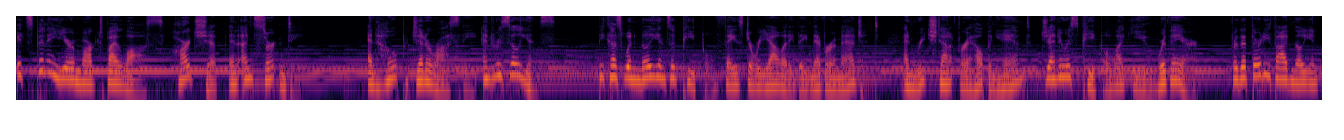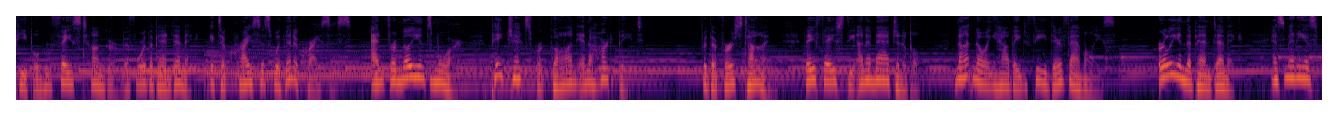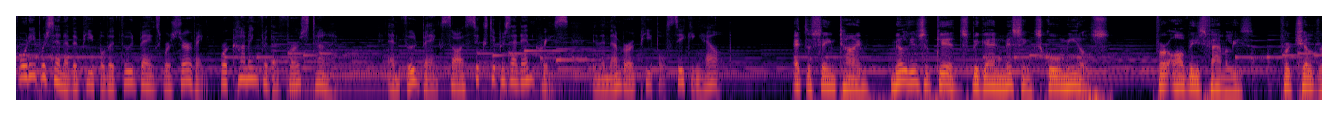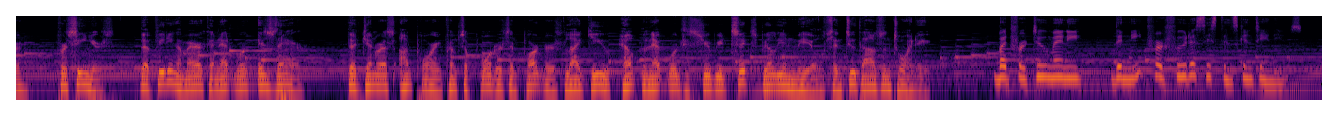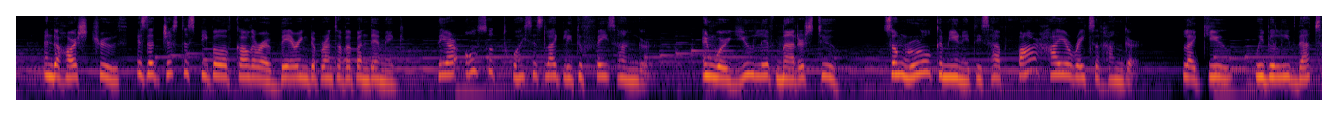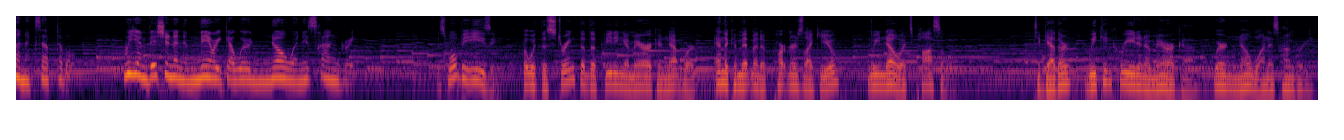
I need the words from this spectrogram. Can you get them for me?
It's been a year marked by loss, hardship, and uncertainty, and hope, generosity, and resilience. Because when millions of people faced a reality they never imagined and reached out for a helping hand, generous people like you were there. For the 35 million people who faced hunger before the pandemic, it's a crisis within a crisis. And for millions more, paychecks were gone in a heartbeat. For the first time, they faced the unimaginable not knowing how they'd feed their families. Early in the pandemic, as many as 40% of the people that food banks were serving were coming for the first time. And food banks saw a 60% increase in the number of people seeking help. At the same time, millions of kids began missing school meals. For all these families, for children, for seniors, the Feeding America Network is there the generous outpouring from supporters and partners like you helped the network distribute 6 billion meals in 2020. But for too many, the need for food assistance continues. And the harsh truth is that just as people of color are bearing the brunt of a pandemic, they are also twice as likely to face hunger. And where you live matters too. Some rural communities have far higher rates of hunger. Like you, we believe that's unacceptable. We envision an America where no one is hungry. This won't be easy, but with the strength of the Feeding America network and the commitment of partners like you, we know it's possible. Together, we can create an America where no one is hungry.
